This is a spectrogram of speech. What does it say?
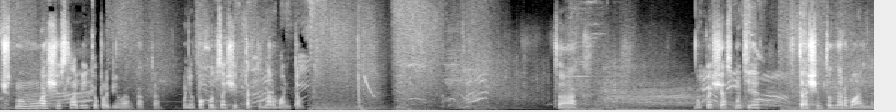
Что-то мы ему вообще слабенько пробиваем как-то. У него, походу, защита так-то нормально там. Так. Ну-ка, сейчас мы тебе втащим-то нормально.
